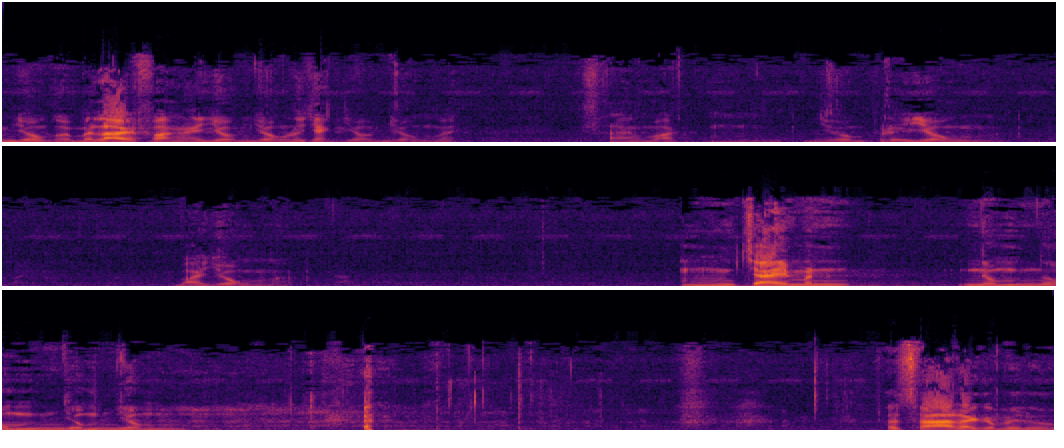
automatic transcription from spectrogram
มโยงคนมาเล่าให้ฟังนะโยมโยงรู้จักโยมโยงไหมสร้างวัดโยมประยงบายงอะใจมันหนุ่มหนุมหยุมหยุมภาษาอะไรก็ไม่รู้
